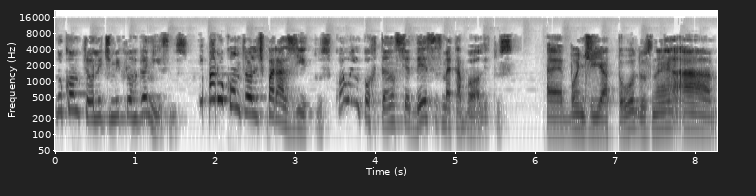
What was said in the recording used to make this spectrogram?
no controle de microrganismos. E para o controle de parasitos, qual a importância desses metabólitos? É, bom dia a todos, né? A,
